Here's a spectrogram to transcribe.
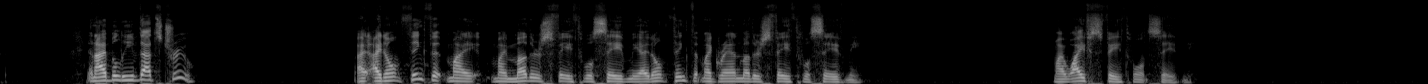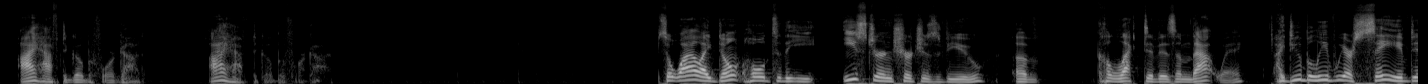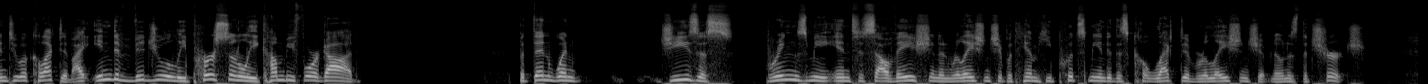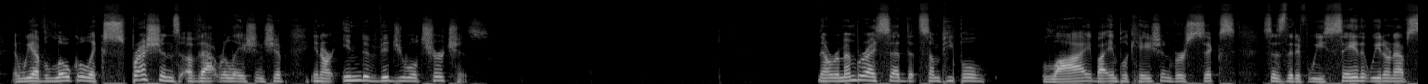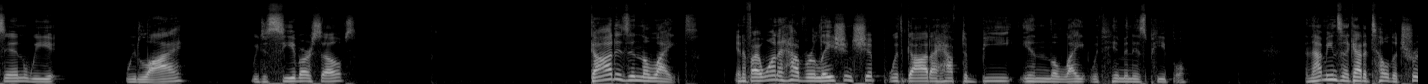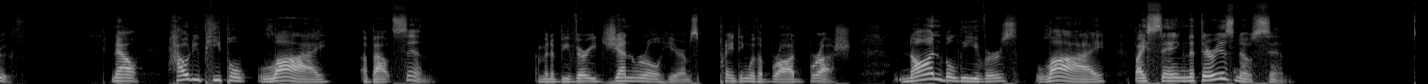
And I believe that's true. I, I don't think that my, my mother's faith will save me. I don't think that my grandmother's faith will save me. My wife's faith won't save me. I have to go before God. I have to go before God. So while I don't hold to the Eastern Church's view of collectivism that way, I do believe we are saved into a collective. I individually, personally come before God. But then when Jesus brings me into salvation and relationship with Him, He puts me into this collective relationship known as the church. And we have local expressions of that relationship in our individual churches. Now, remember, I said that some people lie by implication. Verse 6 says that if we say that we don't have sin, we, we lie, we deceive ourselves. God is in the light. And if I want to have relationship with God, I have to be in the light with him and his people. And that means I got to tell the truth. Now, how do people lie about sin? I'm going to be very general here. I'm painting with a broad brush. Non believers lie by saying that there is no sin.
